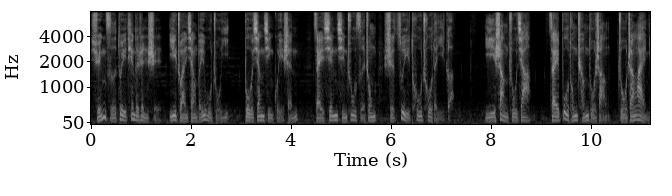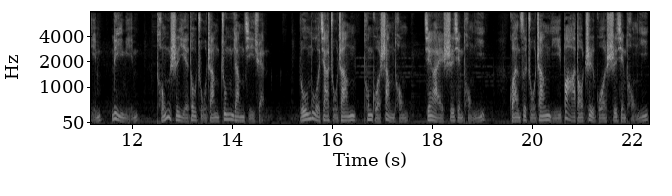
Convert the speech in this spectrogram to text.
荀子对天的认识已转向唯物主义，不相信鬼神，在先秦诸子中是最突出的一个。以上诸家在不同程度上主张爱民、利民。同时，也都主张中央集权，如墨家主张通过上同、兼爱实现统一；管子主张以霸道治国实现统一；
